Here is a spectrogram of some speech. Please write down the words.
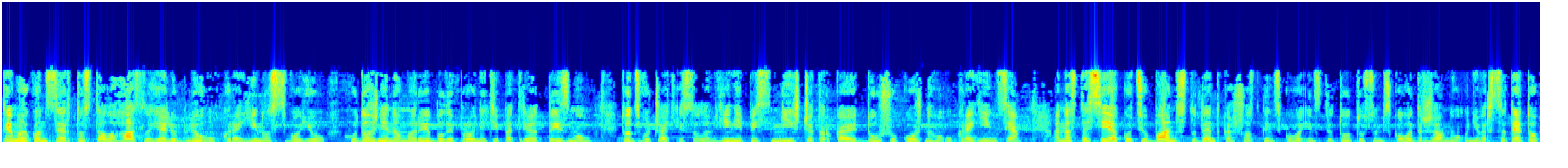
Темою концерту стало гасло Я люблю Україну свою. Художні номери були пройняті патріотизмом. Тут звучать і солов'їні пісні, що торкають душу кожного українця. Анастасія Коцюбан, студентка Шосткинського інституту Сумського державного університету,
